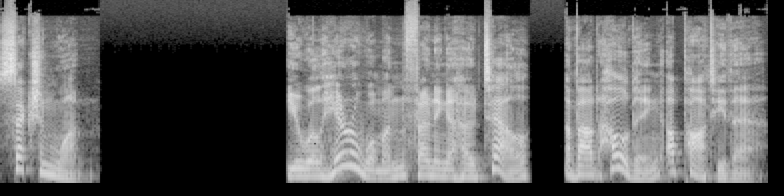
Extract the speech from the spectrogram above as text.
Section 1 You will hear a woman phoning a hotel about holding a party there.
